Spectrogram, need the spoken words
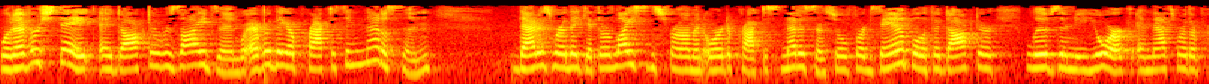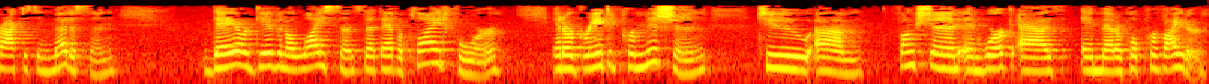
Whatever state a doctor resides in, wherever they are practicing medicine, that is where they get their license from in order to practice medicine. So, for example, if a doctor lives in New York and that's where they're practicing medicine, they are given a license that they have applied for and are granted permission to um, function and work as a medical provider.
